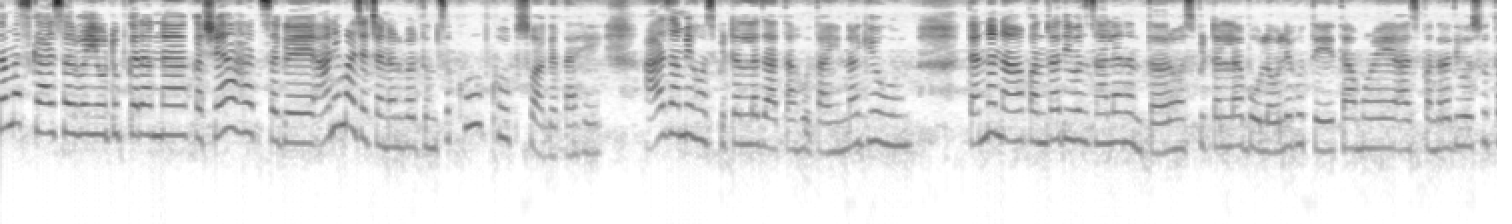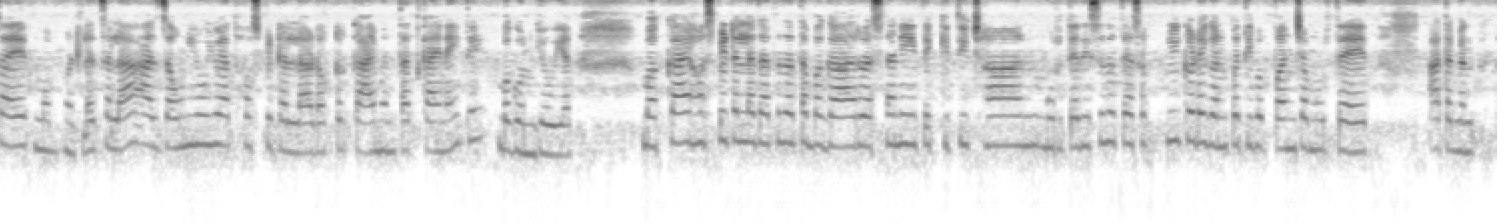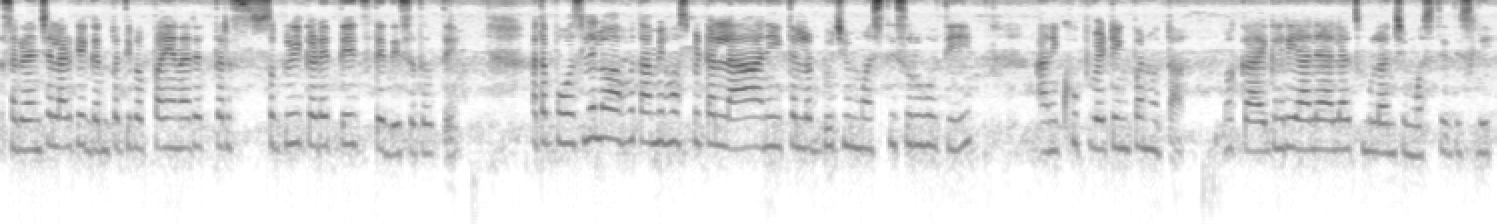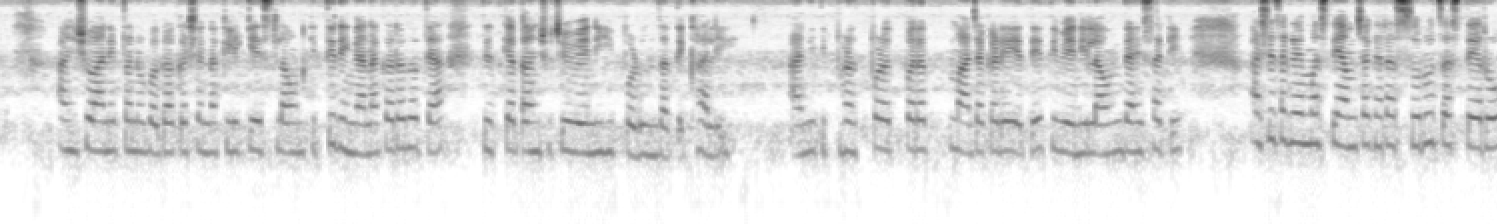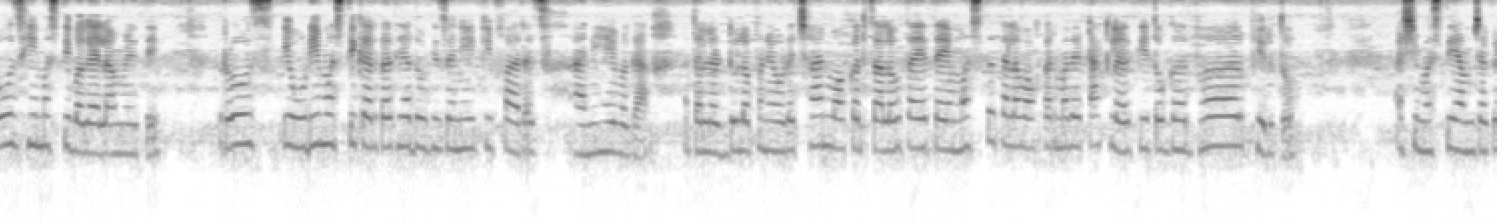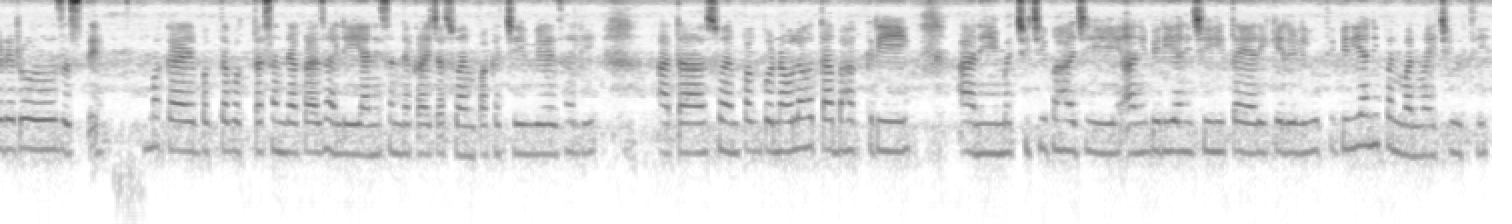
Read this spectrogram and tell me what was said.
नमस्कार सर्व यूट्यूबकरांना कसे आहात सगळे? आणि माझ्या चॅनलवर तुमचं खूप खूप स्वागत आहे. आज आम्ही हॉस्पिटलला जात आहोत आईंना घेऊन. त्यांना ना पंधरा दिवस झाल्यानंतर हॉस्पिटलला बोलवले होते. त्यामुळे आज पंधरा दिवस होत आहेत. मग म्हटलं चला आज जाऊन येऊयात हॉस्पिटलला. डॉक्टर काय म्हणतात काय नाही ते बघून घेऊयात. मग काय हॉस्पिटलला जाता जाता बघा रस्त्याने इथे किती छान मूर्त्या दिसत होत्या. सगळीकडे गणपती बाप्पांच्या मूर्त्या आहेत. आता गण सगळ्यांचे लाडके गणपती बाप्पा येणार आहेत तर सगळीकडे तेच ते दिसत होते. आता पोहोचलेलो आहोत आम्ही हॉस्पिटलला आणि इथं लड्डूची मस्ती सुरू होती आणि खूप वेटिंग पण होता. मग काय घरी आल्या आल्याच मुलांची मस्ती दिसली. अंशू आणि तनू बघा कसे नकली केस लावून किती धिंगाणा करत होत्या. तितक्यात अंशूची वेणी ही पडून जाते खाली. आणि ती पळत पळत परत माझ्याकडे येते ती वेणी लावून द्यायसाठी. अशी सगळी मस्ती आमच्या घरात सुरूच असते. रोज ही मस्ती बघायला मिळते. रोज एवढी मस्ती करतात ह्या दोघीजणी की फारच. आणि हे बघा आता लड्डूला पण एवढं छान वॉकर चालवता येतं आहे मस्त त्याला वॉकरमध्ये टाकलं की तो घरभर फिरतो. अशी मस्ती आमच्याकडे रोज असते. मग काय बघता बघता संध्याकाळ झाली आणि संध्याकाळच्या स्वयंपाकाची वेळ झाली. आता स्वयंपाक बनवला होता भाकरी आणि मच्छीची भाजी आणि बिर्याणीची ही तयारी केलेली होती. बिर्याणी पण बनवायची होती.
